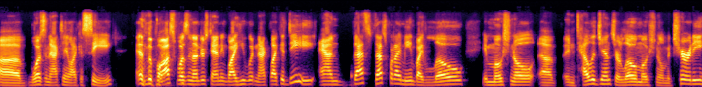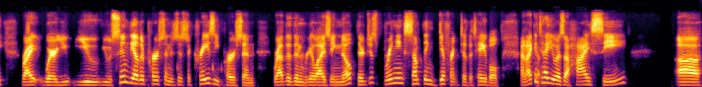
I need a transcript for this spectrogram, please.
uh, wasn't acting like a C and the boss wasn't understanding why he wouldn't act like a D. And that's that's what I mean by low emotional uh, intelligence or low emotional maturity, right? Where you you you assume the other person is just a crazy person rather than realizing nope, they're just bringing something different to the table. And I can tell you as a high C, uh,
